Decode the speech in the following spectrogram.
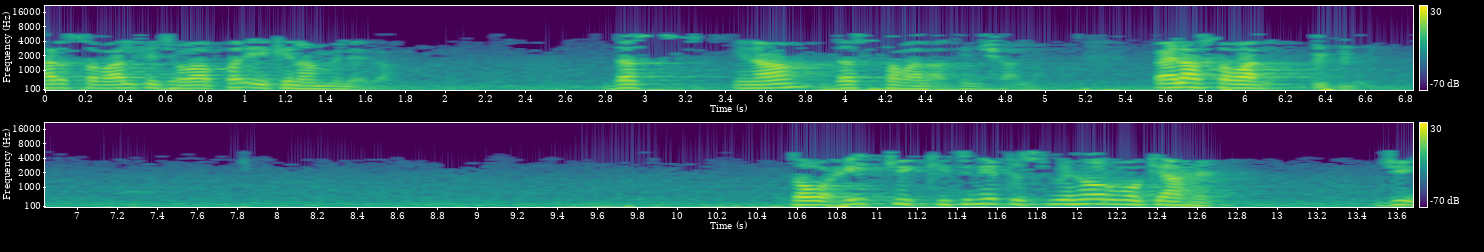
ہر سوال کے جواب پر ایک انعام ملے گا۔ دس انعام، دس سوالات انشاءاللہ۔ پہلا سوال۔ توحید کی کتنی قسمیں ہیں اور وہ کیا ہیں؟ جی۔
